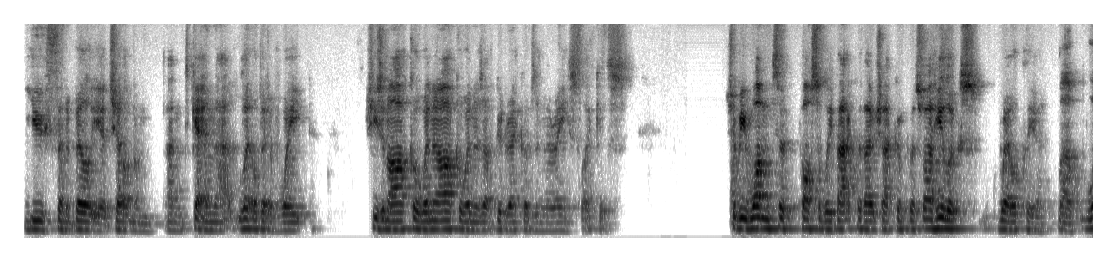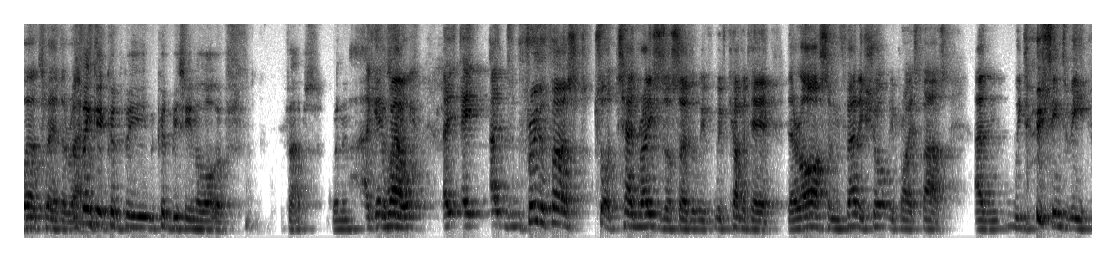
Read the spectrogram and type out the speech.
youth and ability at Cheltenham and getting that little bit of weight. She's an Arkle winner. Arkle winners have good records in the race. Like it's should be one to possibly back without Chacun Pour Soi. He looks well clear. well, well clear the I think it could be we could be seeing a lot of Fabs winning. Again, well. I, I, I, through the first sort of ten races or so that we've we've covered here, there are some fairly shortly priced fouls, and we do seem to be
